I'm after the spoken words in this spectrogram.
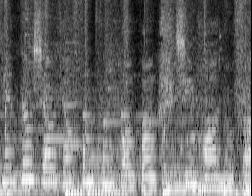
天堂逍遥，风风光光，心花怒放。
